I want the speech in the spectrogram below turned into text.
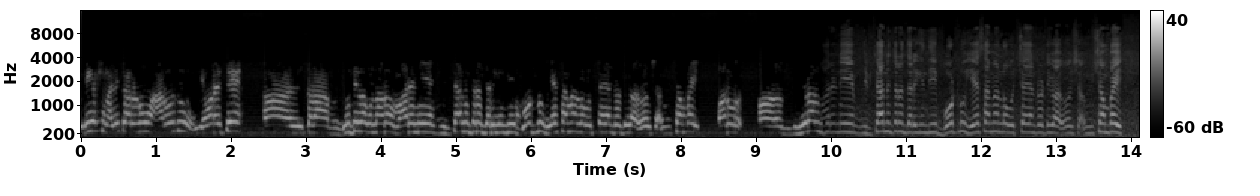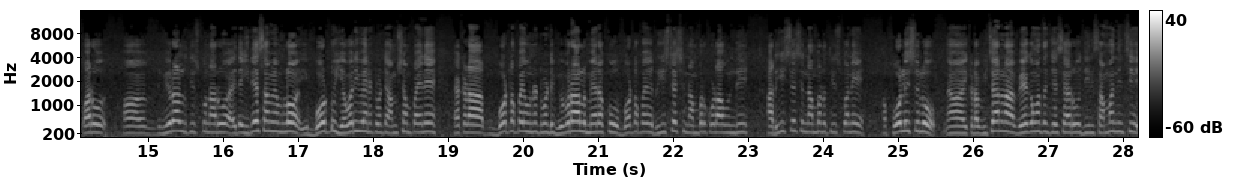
ఇరిగేషన్ అధికారులను ఆ రోజు ఎవరైతే ఆ, ఇక్కడ డ్యూటీలో ఉన్నారో వారిని విచారించడం జరిగింది. బోట్లు ఏ సమయంలో వచ్చాయనేటువంటి విషయంపై వారు వివరాలు వారిని విచారించడం జరిగింది. బోట్లు ఏ సమయంలో వచ్చాయనేటువంటి విషయంపై వారు వివరాలు తీసుకున్నారు. అయితే ఇదే సమయంలో ఈ బోట్లు ఎవరివి అనేటువంటి అంశంపైనే అక్కడ బోట్లపై ఉన్నటువంటి వివరాల మేరకు బోట్లపై రిజిస్ట్రేషన్ నంబర్ కూడా ఉంది. ఆ రిజిస్ట్రేషన్ నంబర్ను తీసుకొని పోలీసులు ఇక్కడ విచారణ వేగవంతం చేశారు. దీనికి సంబంధించి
